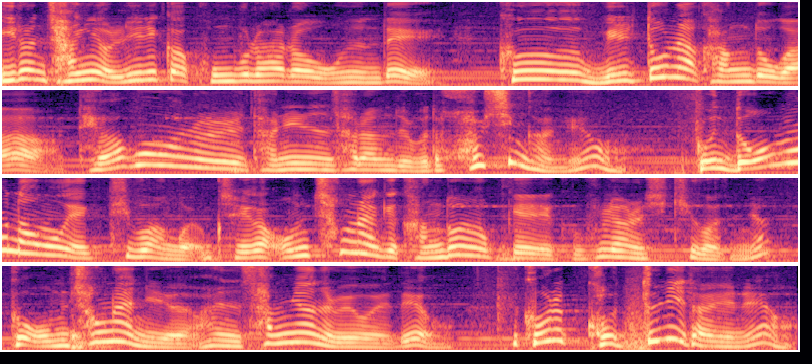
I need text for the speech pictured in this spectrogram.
이런 장이 열리니까 공부를 하러 오는데 그 밀도나 강도가 대학원을 다니는 사람들보다 훨씬 강해요. 그건 너무너무 active한 거예요. 제가 엄청나게 강도 높게 그 훈련을 시키거든요. 그 엄청난 일이에요. 한 3년을 외워야 돼요. 그걸 거뜬히 다 해내요.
